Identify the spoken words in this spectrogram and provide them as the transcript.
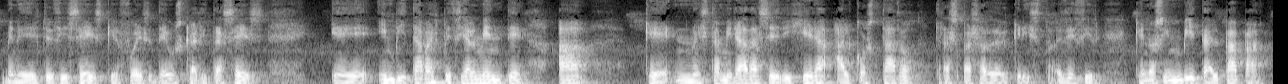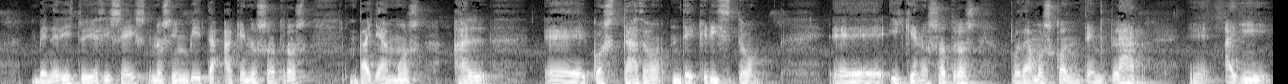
Benedicto XVI, que fue Deus Caritas Es, eh, invitaba especialmente a que nuestra mirada se dirigiera al costado traspasado de Cristo. Es decir, que nos invita el Papa Benedicto XVI, nos invita a que nosotros vayamos al eh, costado de Cristo eh, y que nosotros podamos contemplar eh, allí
